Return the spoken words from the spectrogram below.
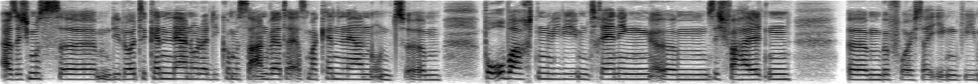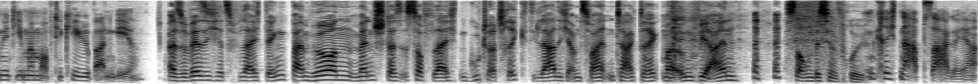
Also ich muss ähm, die Leute kennenlernen oder die Kommissarenwärter erstmal kennenlernen und ähm, beobachten, wie die im Training ähm, sich verhalten ähm, bevor ich da irgendwie mit jemandem auf die Kegelbahn gehe. Also wer sich jetzt vielleicht denkt beim Hören, Mensch, das ist doch vielleicht ein guter Trick, die lade ich am zweiten Tag direkt mal irgendwie ein, ist doch ein bisschen früh. Und kriegt eine Absage, ja.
